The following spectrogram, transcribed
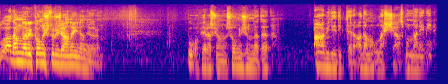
Bu adamları konuşturacağına inanıyorum. Bu operasyonun sonucunda da abi dedikleri adama ulaşacağız. Bundan eminim.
